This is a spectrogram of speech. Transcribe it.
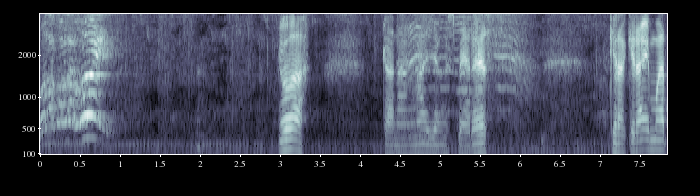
Bola-bola, woi. Wah, kanangna yang geus beres. Kira-kira emat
